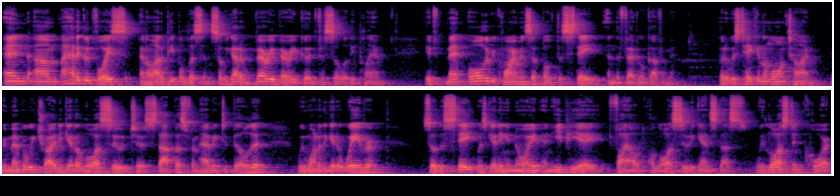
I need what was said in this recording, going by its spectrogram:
And um, I had a good voice, and a lot of people listened. So we got a very, very good facility plan. It met all the requirements of both the state and the federal government. But it was taking a long time. Remember, we tried to get a lawsuit to stop us from having to build it. We wanted to get a waiver. So the state was getting annoyed, and EPA filed a lawsuit against us. We lost in court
